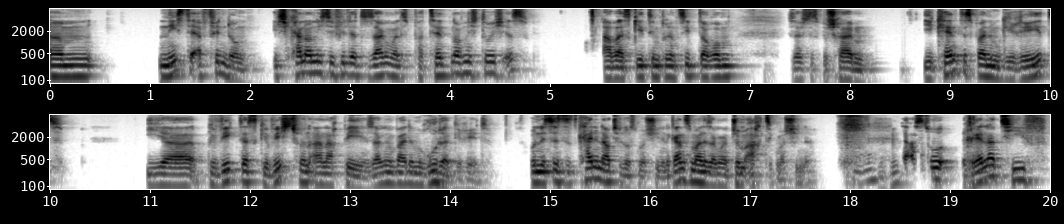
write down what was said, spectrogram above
Ähm, nächste Erfindung. Ich kann noch nicht so viel dazu sagen, weil das Patent noch nicht durch ist. Aber es geht im Prinzip darum, wie soll ich das beschreiben? Ihr kennt es bei einem Gerät, ihr bewegt das Gewicht von A nach B, sagen wir bei einem Rudergerät. Und es ist jetzt keine Nautilus-Maschine, eine ganz normale, sagen wir, Gym 80-Maschine. Mhm. Da hast du relativ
